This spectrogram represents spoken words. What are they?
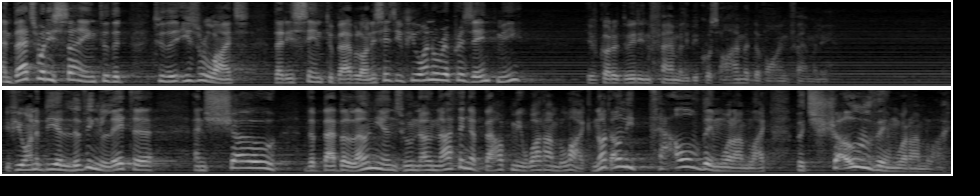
And that's what he's saying to the, to the Israelites that he sent to Babylon. He says, if you want to represent me, you've got to do it in family because I'm a divine family. If you want to be a living letter and show the Babylonians who know nothing about me what I'm like, not only tell them what I'm like, but show them what I'm like,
